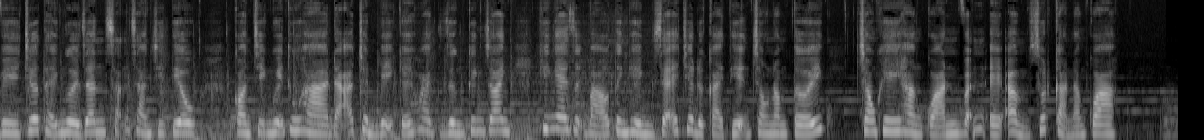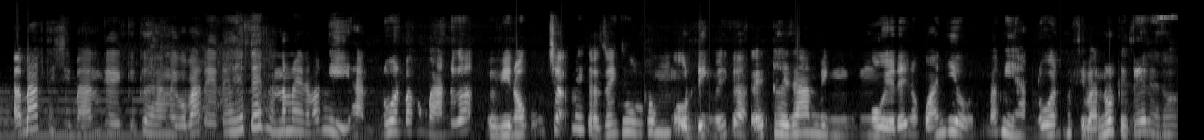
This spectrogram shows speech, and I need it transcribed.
vì chưa thấy người dân sẵn sàng chi tiêu. Còn chị Nguyễn Thu Hà đã chuẩn bị kế hoạch dừng kinh doanh khi nghe dự báo tình hình sẽ chưa được cải thiện trong năm tới, trong khi hàng quán vẫn ế ẩm suốt cả năm qua à, bác thì chỉ bán cái cái cửa hàng này của bác đến hết tết là năm nay là bác nghỉ hẳn luôn bác không bán nữa. Bởi vì nó cũng chậm với cả doanh thu không ổn định với cả. Cái thời gian mình ngồi ở đây nó quá nhiều bác nghỉ hẳn luôn. Bác chỉ bán nốt cái tết này thôi.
